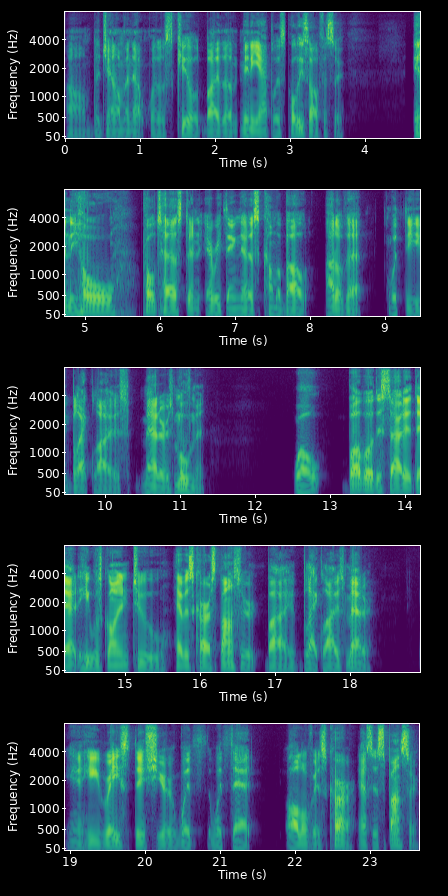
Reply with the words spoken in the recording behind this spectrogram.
um, the gentleman that was killed by the Minneapolis police officer, and the whole protest and everything that has come about out of that with the Black Lives Matters movement. Well, Bubba decided that he was going to have his car sponsored by Black Lives Matter. And he raced this year with with that all over his car as his sponsor.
